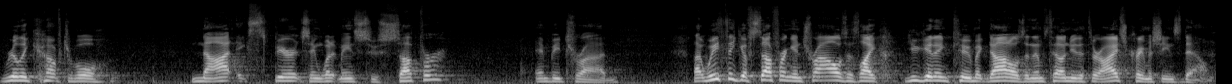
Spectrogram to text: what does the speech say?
really comfortable not experiencing what it means to suffer and be tried. Like we think of suffering and trials as like you getting to McDonald's and them telling you that their ice cream machine's down.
